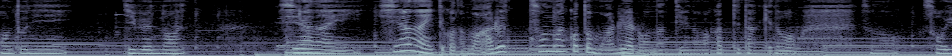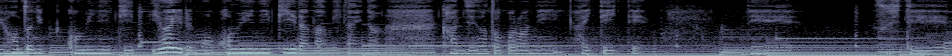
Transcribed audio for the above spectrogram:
本当に自分の知らない知らないってことはまああるそんなこともあるやろうなっていうのは分かってたけどそのそういう本当にコミュニティいわゆるもうコミュニティだなみたいな感じのところに入っていてでそして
